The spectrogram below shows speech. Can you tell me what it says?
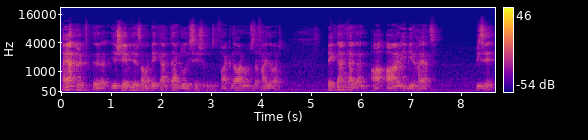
Hayal kırıklıkları yaşayabiliriz ama beklentiler dolayısıyla yaşadığımızın farkına varmamızda fayda var. Beklentilerden ağır bir hayat bizi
